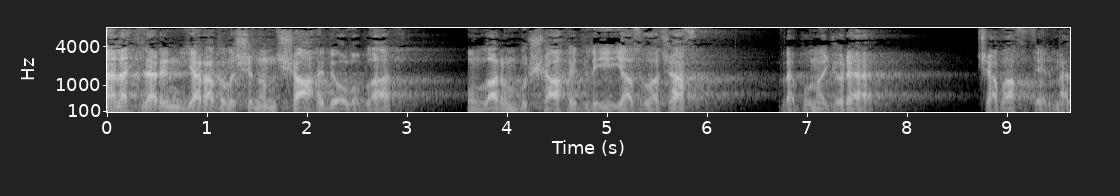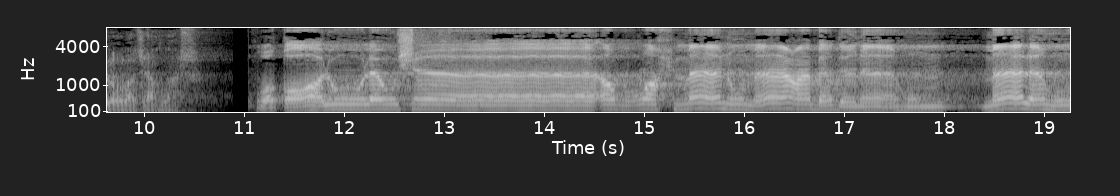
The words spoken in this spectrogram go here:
mələklərin yaradılışının şahidi olublar? Onların bu şahidliyi yazılacaq və buna görə cavab verməli olacaqlar. وقالوا لو شاء الرحمن ما عبدناهم ما لهم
